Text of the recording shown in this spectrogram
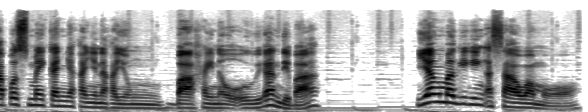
tapos may kanya-kanya na kayong bahay na uuwian, di ba? Yang magiging asawa mo,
